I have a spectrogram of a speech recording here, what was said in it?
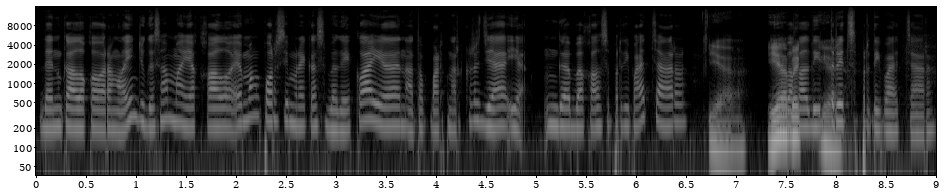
dan kalau ke orang lain juga sama ya kalau emang porsi mereka sebagai klien atau partner kerja ya nggak bakal seperti pacar Iya. nggak Iya bakal baik. di Iya. treat seperti pacar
